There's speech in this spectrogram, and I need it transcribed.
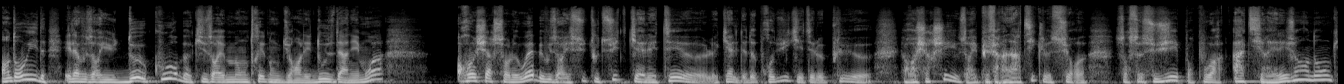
Android. Et là, vous auriez eu deux courbes qui vous auraient montré donc durant les 12 derniers mois recherche sur le web et vous auriez su tout de suite quel était euh, lequel des deux produits qui était le plus euh, recherché. Vous auriez pu faire un article sur, euh, sur ce sujet pour pouvoir attirer les gens donc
